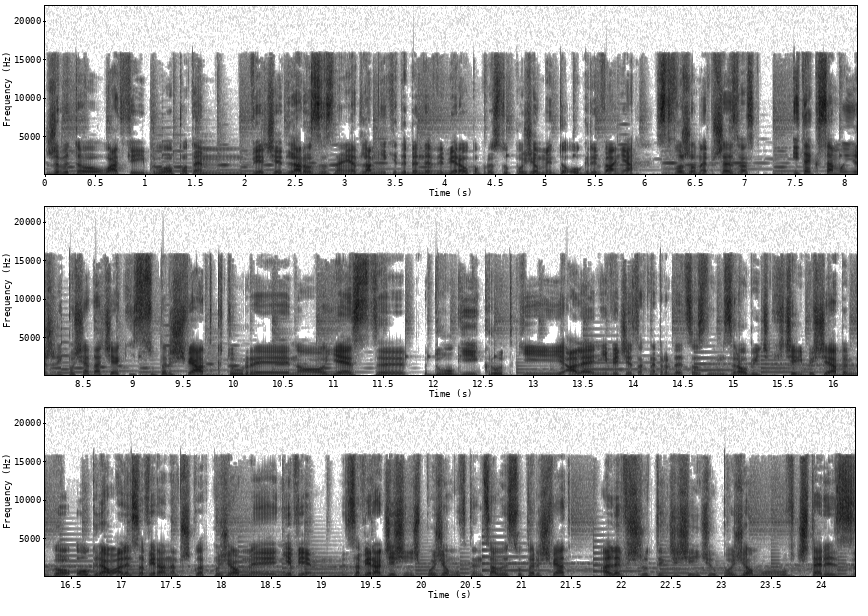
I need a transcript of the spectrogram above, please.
żeby to łatwiej było potem, wiecie, dla rozeznania dla mnie, kiedy będę wybierał po prostu poziomy do ogrywania stworzone przez was. I tak samo, jeżeli posiadacie jakiś super świat, który, no, jest y, długi, krótki, ale nie wiecie tak naprawdę co z nim zrobić i chcielibyście, abym go ograł, ale zawiera na przykład poziomy, nie wiem, zawiera 10 poziomów ten cały super świat, ale wśród tych 10 poziomów 4 z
